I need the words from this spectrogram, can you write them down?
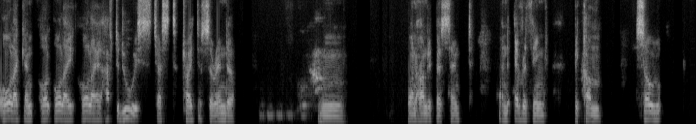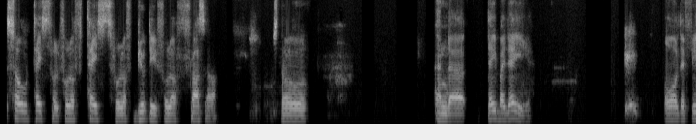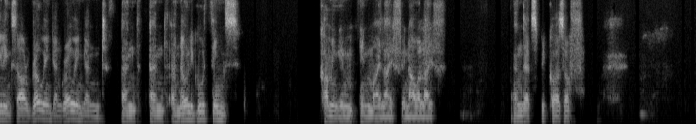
all I can all all I all I have to do is just try to surrender. Mm, 100% and everything become so so tasteful full of tastes full of beauty full of rasa. So and uh, day by day all the feelings are growing and growing and and and and only good things coming in in my life in our life. And that's because of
